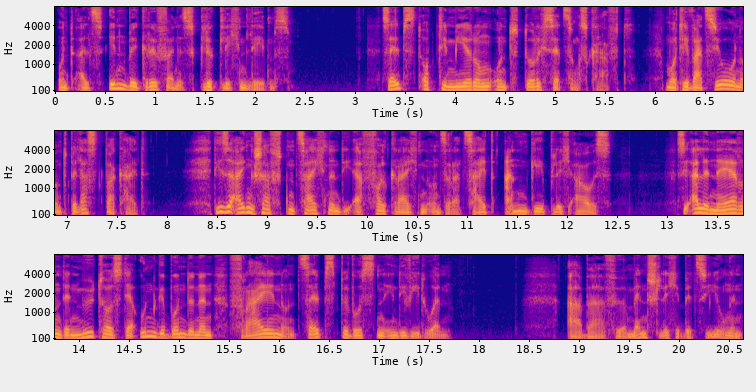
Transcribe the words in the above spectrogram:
und als Inbegriff eines glücklichen Lebens. Selbstoptimierung und Durchsetzungskraft, Motivation und Belastbarkeit. Diese Eigenschaften zeichnen die Erfolgreichen unserer Zeit angeblich aus. Sie alle nähren den Mythos der ungebundenen, freien und selbstbewussten Individuen. Aber für menschliche Beziehungen,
